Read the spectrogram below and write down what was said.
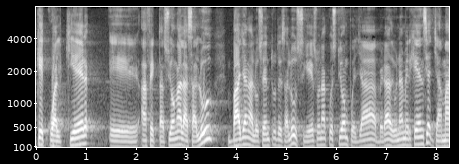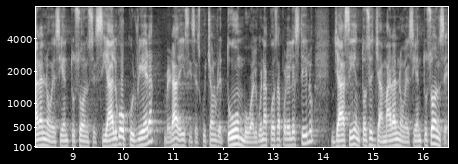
que cualquier eh, afectación a la salud vayan a los centros de salud. Si es una cuestión, pues ya, ¿verdad? De una emergencia, llamar al 911. Si algo ocurriera, ¿verdad? Y si se escucha un retumbo o alguna cosa por el estilo, ya sí, entonces llamar al 911.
